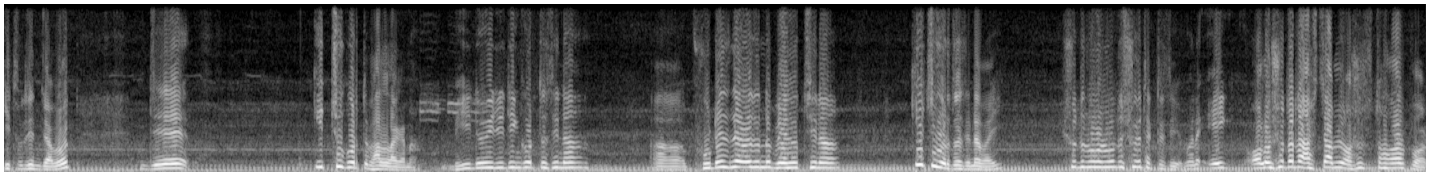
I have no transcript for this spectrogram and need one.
কিছুদিন যাবৎ যে কিচ্ছু করতে ভালো লাগে না। ভিডিও এডিটিং করতেছি না ফুটেজ নেওয়ার জন্য বের হচ্ছি না। কিচ্ছু করতেছি না ভাই। শুধু রুমের মধ্যে শুয়ে থাকতেছি। মানে এই অলসতাটা আসছে আমি অসুস্থ হওয়ার পর।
